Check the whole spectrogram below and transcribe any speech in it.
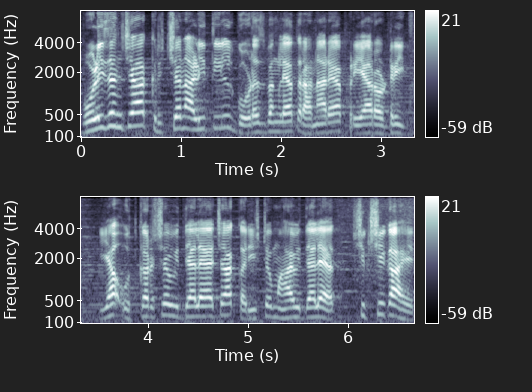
बोळीजनच्या ख्रिश्चन आळीतील गोडस बंगल्यात राहणाऱ्या प्रिया रॉड्रिक्स या उत्कर्ष विद्यालयाच्या कनिष्ठ महाविद्यालयात शिक्षिका आहेत.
